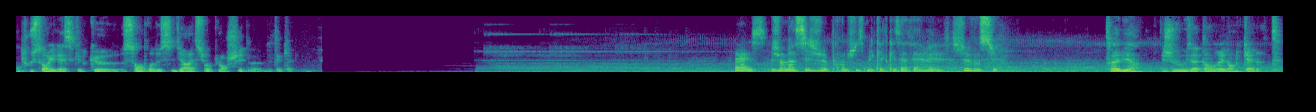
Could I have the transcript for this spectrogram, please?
En toussant, il laisse quelques cendres de cigarettes sur le plancher de, ta cabine. je vous remercie, je prends juste mes quelques affaires et je vous suis. Très bien, je vous attendrai dans le canot.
